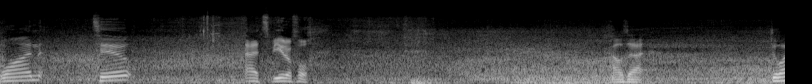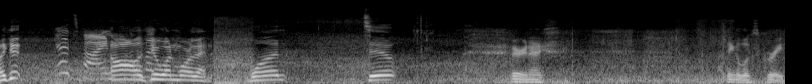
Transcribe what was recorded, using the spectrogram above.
One, two. That's beautiful. How's that? Do you like it? Yeah, it's fine. Oh, let's do one more then. One, two. Very nice. I think it looks great.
